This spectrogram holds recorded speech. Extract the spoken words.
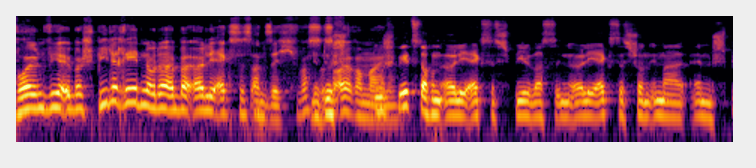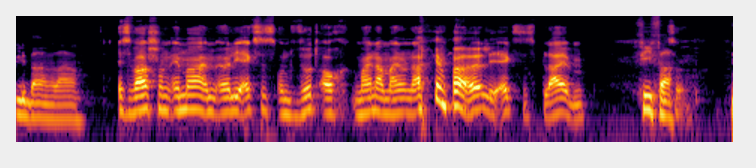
wollen wir über Spiele reden oder über Early Access an sich? Was ja, ist eure Meinung? Du spielst doch ein Early Access Spiel, was in Early Access schon immer im Spielbar war. Es war schon immer im Early Access und wird auch meiner Meinung nach immer Early Access bleiben. FIFA. So.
